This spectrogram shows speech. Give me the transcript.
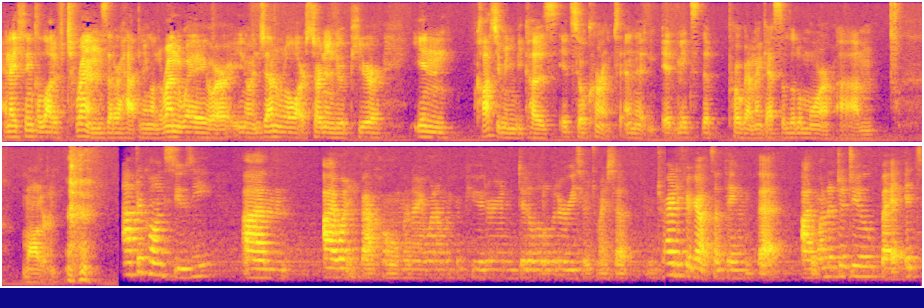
and I think a lot of trends that are happening on the runway or you know in general are starting to appear in costuming because it's so current and it, it makes the program, I guess, a little more um, modern. After calling Susi, um, I went back home and I went on my computer and did a little bit of research myself and tried to figure out something that I wanted to do, but it's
